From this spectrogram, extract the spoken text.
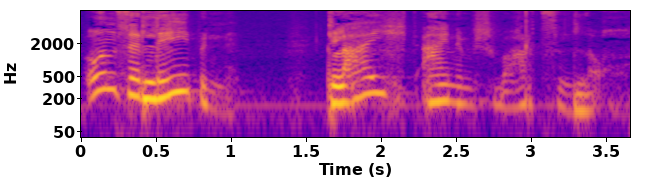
Unser Leben gleicht einem schwarzen Loch.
